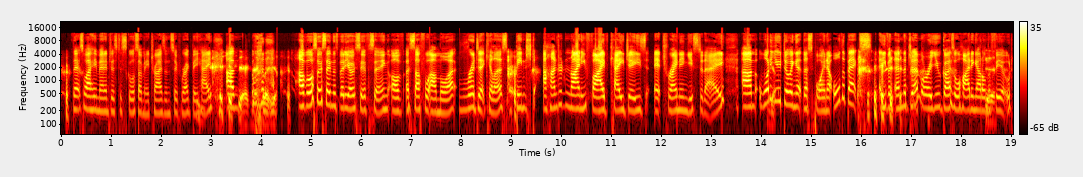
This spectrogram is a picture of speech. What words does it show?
that's why he manages to score so many tries in Super Rugby, hey? Um, yeah, exactly, yeah. I've also seen this video surfacing of Asafo Aumua, ridiculous, benched 195 kgs at training yesterday. Um, what are you doing at this point? Are all the backs even in the gym, or are you guys all hiding out on yeah. the field?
